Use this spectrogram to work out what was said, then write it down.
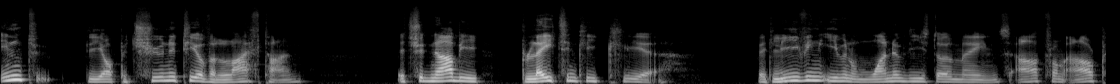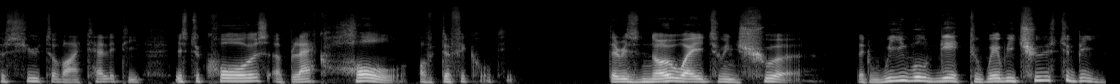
into the opportunity of a lifetime. It should now be blatantly clear that leaving even one of these domains out from our pursuit of vitality is to cause a black hole of difficulty. There is no way to ensure that we will get to where we choose to be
